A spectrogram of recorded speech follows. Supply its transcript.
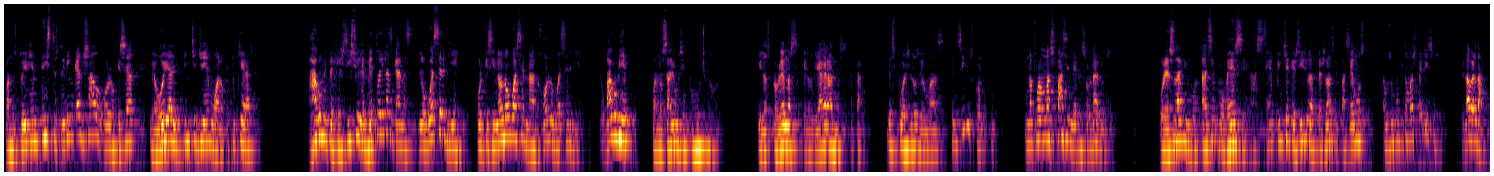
cuando estoy bien triste, estoy bien cansado o lo que sea, me voy al pinche gym o a lo que tú quieras, hago mi ejercicio y le meto ahí las ganas. Lo voy a hacer bien, porque si no, no voy a hacer nada. Mejor lo voy a hacer bien. Lo hago bien, cuando salgo me siento mucho mejor. Y los problemas que los veía grandes acá, después los veo más sencillos, con una forma más fácil de resolverlos. Por eso la importancia de moverse, hacer pinche ejercicio, las personas que pasemos estamos un poquito más felices. Es la verdad.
